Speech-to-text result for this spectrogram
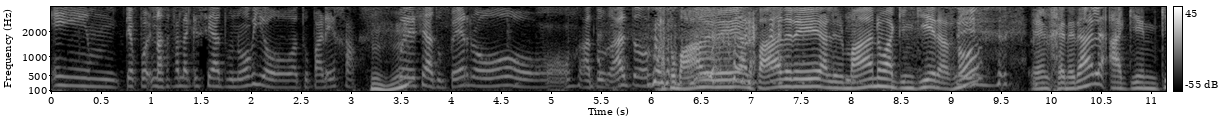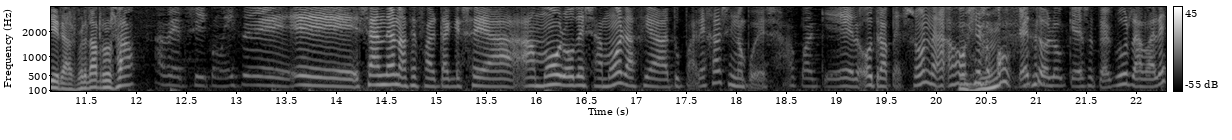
mm, que pues, no hace falta que sea tu novio o a tu pareja, puede ser a tu perro o a tu gato. A tu madre, al padre, al hermano, a quien quieras, ¿no? En general, a quien quieras, ¿verdad, Rosa? A ver, sí, como dice eh, Sandra, no hace falta que sea amor o desamor hacia tu pareja, sino pues a cualquier otra persona o objeto, lo que se te ocurra, ¿vale?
